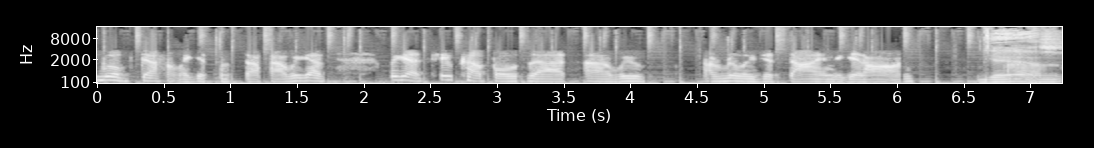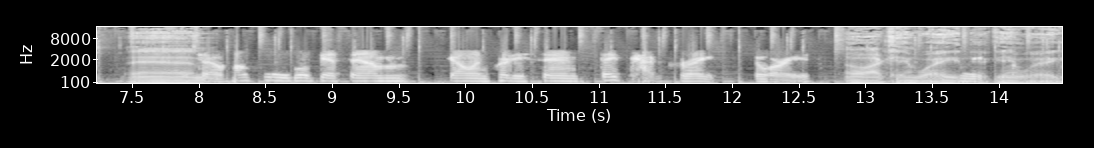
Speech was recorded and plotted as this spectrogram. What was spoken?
we'll definitely get some stuff out. We got we got two couples that uh, we are really just dying to get on, yes, and so hopefully we'll get them going pretty soon. They've got great stories. oh, I can't wait. I can't wait.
